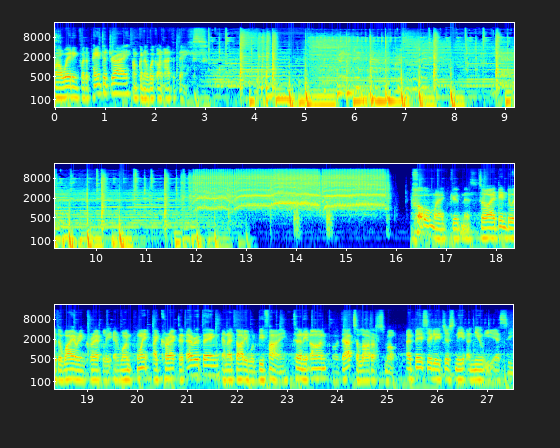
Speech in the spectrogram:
While waiting for the paint to dry, I'm gonna work on other things. Oh my goodness. So I didn't do the wiring correctly. At one point, I corrected everything and I thought it would be fine. Turn it on. Oh, that's a lot of smoke. I basically just need a new ESC.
